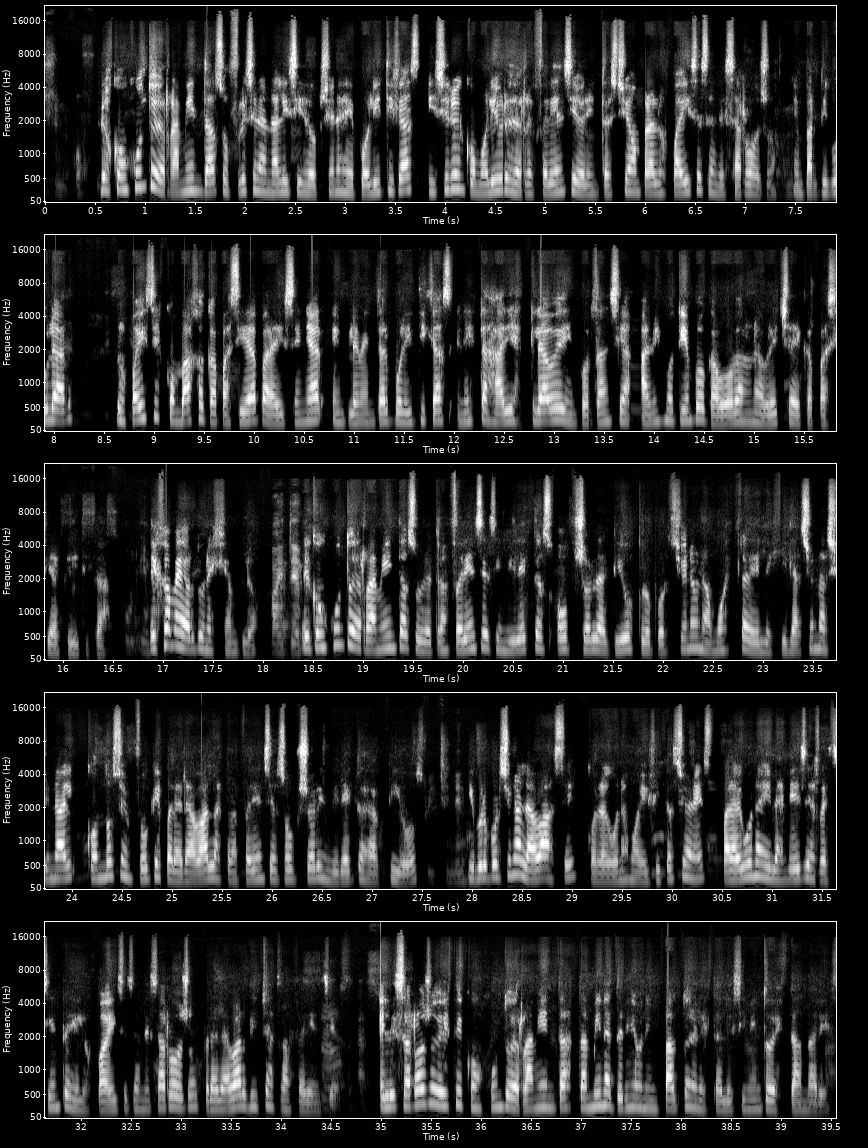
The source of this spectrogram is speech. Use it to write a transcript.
Los conjuntos de herramientas ofrecen análisis de opciones de políticas y sirven como libros de referencia y orientación para los países en desarrollo, en particular, los países con baja capacidad para diseñar e implementar políticas en estas áreas clave de importancia al mismo tiempo que abordan una brecha de capacidad crítica. Déjame darte un ejemplo. El conjunto de herramientas sobre transferencias indirectas offshore de activos proporciona una muestra de legislación nacional con dos enfoques para grabar las transferencias offshore indirectas de activos y proporciona la base, con algunas modificaciones, para algunas de las leyes recientes de los países en desarrollo para grabar dichas transferencias. El desarrollo de este conjunto de herramientas también ha tenido un impacto en el establecimiento de estándares.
